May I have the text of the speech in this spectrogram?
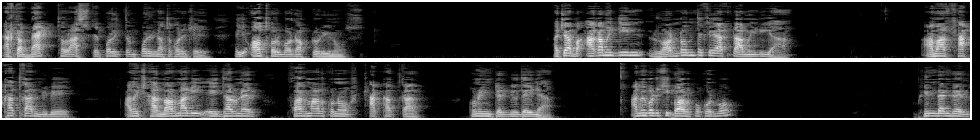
একটা ব্যর্থ রাষ্ট্রে পরিণত করেছে এই অথর্ব ডক্টর ইউনুস। আচ্ছা আগামী দিন লন্ডন থেকে একটা মিডিয়া আমার সাক্ষাৎকার নিবে। আমি নর্মালি এই ধরনের ফর্মাল কোনো সাক্ষাৎকার, কোনো ইন্টারভিউ দেই না। আমি বলেছি, গল্প করব। ফিনল্যান্ডের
